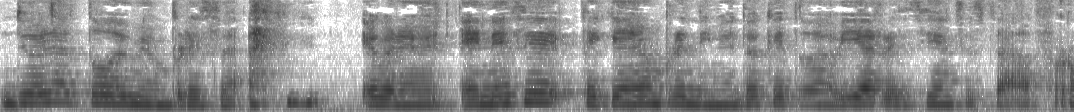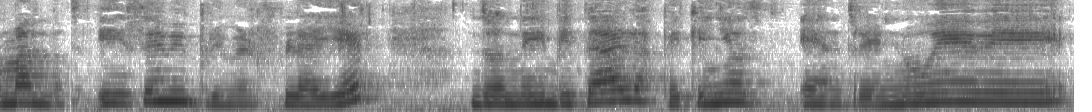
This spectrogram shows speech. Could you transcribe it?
yo era todo de mi empresa. en ese pequeño emprendimiento que todavía recién se estaba formando. Hice mi primer flyer donde invitaba a los pequeños entre 9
